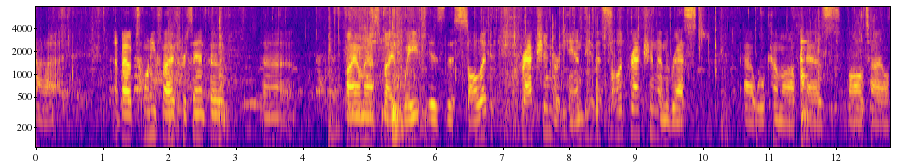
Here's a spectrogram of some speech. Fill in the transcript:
uh, about 25% of uh, biomass by weight is the solid fraction, or can be the solid fraction, and the rest uh, will come off as volatile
